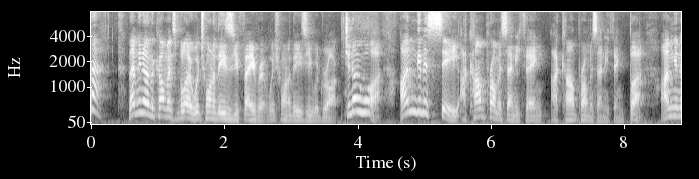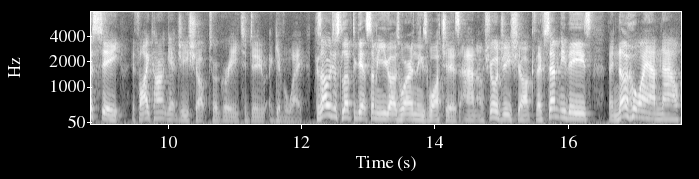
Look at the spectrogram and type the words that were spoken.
Let me know in the comments below which one of these is your favorite, which one of these you would rock. Do you know what? I'm gonna see, I can't promise anything, I can't promise anything, but I'm gonna see if I can't get G-Shock to agree to do a giveaway. Because I would just love to get some of you guys wearing these watches, and I'm sure G-Shock, they've sent me these, they know who I am now,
